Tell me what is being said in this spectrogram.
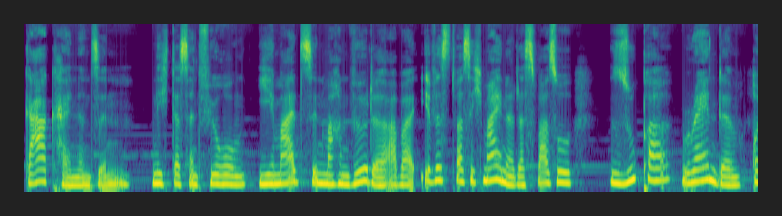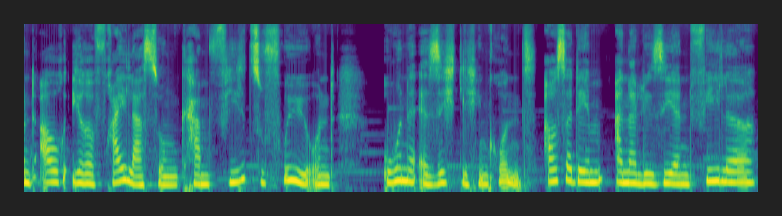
gar keinen Sinn. Nicht, dass Entführung jemals Sinn machen würde, aber ihr wisst, was ich meine. Das war so super random. Und auch ihre Freilassung kam viel zu früh und ohne ersichtlichen Grund. Außerdem analysieren viele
